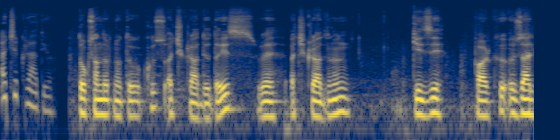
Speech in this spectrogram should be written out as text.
Açık Radyo 94.9 Açık Radyo'dayız ve Açık Radyo'nun Gezi Parkı özel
